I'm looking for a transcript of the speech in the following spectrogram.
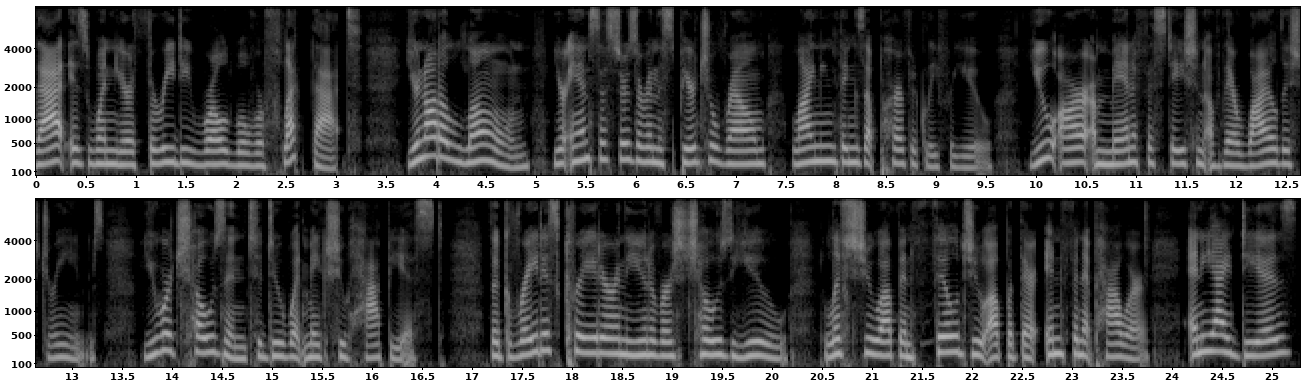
that is when your 3D world will reflect that. You're not alone. Your ancestors are in the spiritual realm, lining things up perfectly for you. You are a manifestation of their wildest dreams. You were chosen to do what makes you happiest. The greatest creator in the universe chose you, lifts you up, and filled you up with their infinite power. Any ideas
